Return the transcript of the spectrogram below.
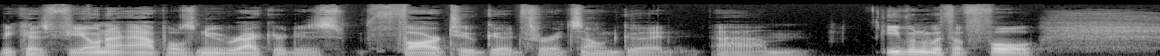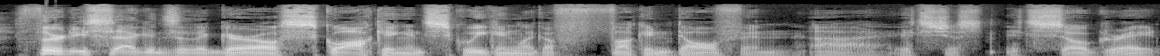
because Fiona Apple's new record is far too good for its own good. Um, even with a full 30 seconds of the girl squawking and squeaking like a fucking dolphin. Uh, it's just, it's so great.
